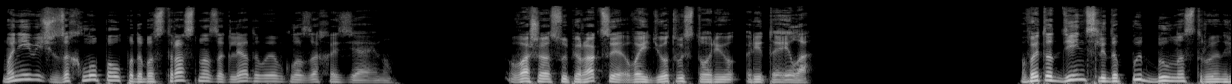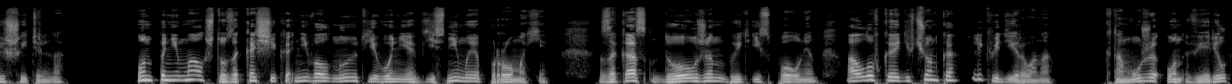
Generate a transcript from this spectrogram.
Маневич захлопал, подобострастно заглядывая в глаза хозяину. Ваша суперакция войдет в историю ритейла. В этот день следопыт был настроен решительно. Он понимал, что заказчика не волнуют его необъяснимые промахи. Заказ должен быть исполнен, а ловкая девчонка ликвидирована. К тому же он верил,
